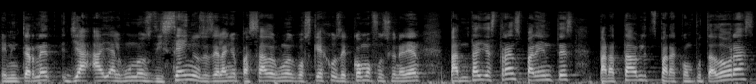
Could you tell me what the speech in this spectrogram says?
En Internet ya hay algunos diseños desde el año pasado, algunos bosquejos de cómo funcionarían pantallas transparentes para tablets, para computadoras.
